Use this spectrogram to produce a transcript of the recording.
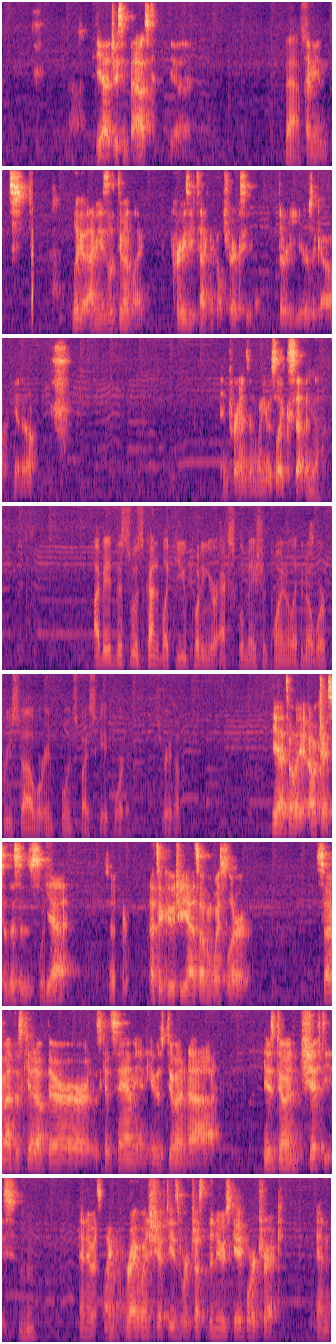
Yeah, Jason Bass. Yeah, Bass. I mean, look at. I mean, he's doing like crazy technical tricks even 30 years ago. You know. In France and when he was like seven. Yeah. I mean, this was kind of like you putting your exclamation point of like, no, we're freestyle, we're influenced by skateboarding, straight up. Yeah, totally. Okay, so this is Whistler? yeah, so that's Iguchi. Yeah, it's up in Whistler. So I met this kid up there, this kid Sammy, and he was doing uh, he was doing shifties, hmm and it was like right when shifties were just the new skateboard trick, and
